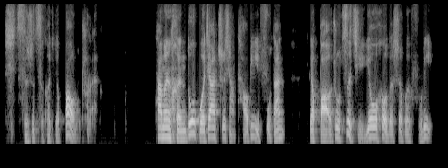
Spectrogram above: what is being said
此时此刻就暴露出来了。他们很多国家只想逃避负担，要保住自己优厚的社会福利，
